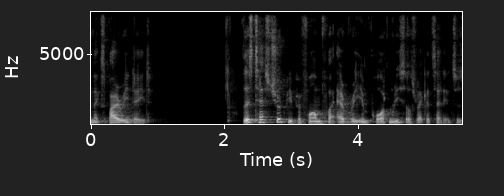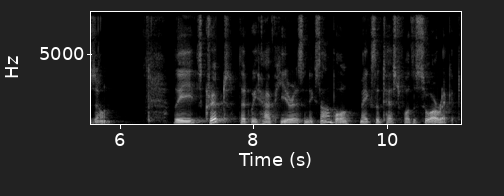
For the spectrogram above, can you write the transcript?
an expiry date. This test should be performed for every important resource record set into zone. The script that we have here as an example makes the test for the SOA record,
